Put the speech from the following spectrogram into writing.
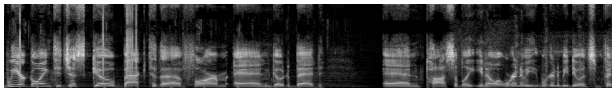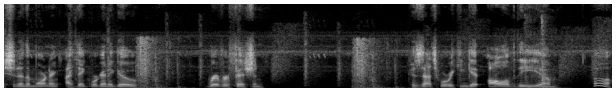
we are going to just go back to the farm and go to bed and possibly you know what we're gonna be we're gonna be doing some fishing in the morning i think we're gonna go river fishing because that's where we can get all of the um oh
